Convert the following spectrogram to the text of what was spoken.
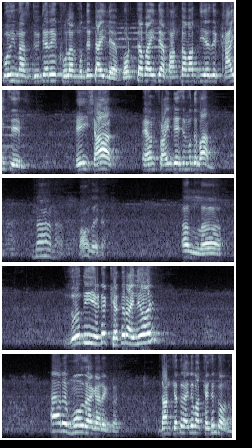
কই মাছ দুইটারে খোলার মধ্যে টাইলা, ভর্তা বাইটা, ফান্তা বাদ দিয়ে যে খাইছেন। এই স্বাদ। এখন ফ্রাইড রাইসের মধ্যে পান? না না, পাওয়া যায় না। আল্লাহ। যদি এটা খেতে আইলে হয়? আরে মজা গারে কয়। ধান খেতে আইলে ভাত খাইছেন কখনো?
